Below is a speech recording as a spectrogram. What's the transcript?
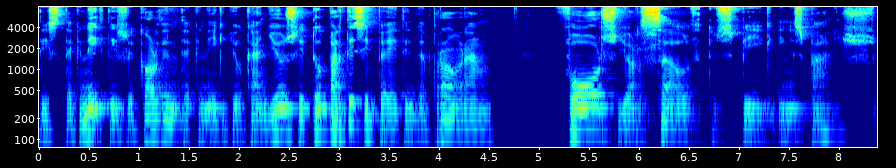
this technique, this recording technique, you can use it to participate in the program Force Yourself to Speak in Spanish.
